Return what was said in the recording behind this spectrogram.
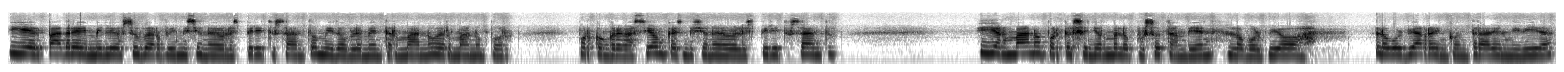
Y el padre Emilio Suberbi, misionero del Espíritu Santo, mi doblemente hermano, hermano por, por congregación, que es misionero del Espíritu Santo. Y hermano porque el Señor me lo puso también, lo volvió a, lo volvió a reencontrar en mi vida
